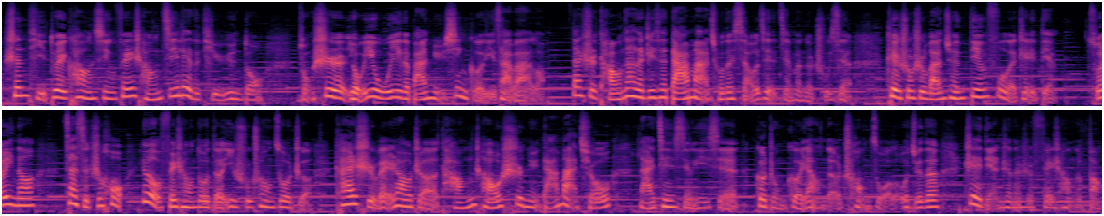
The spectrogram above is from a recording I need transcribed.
身体对抗性非常激烈的体育运动，总是有意无意的把女性隔离在外了。但是唐代的这些打马球的小姐姐们的出现，可以说是完全颠覆了这一点。所以呢，在此之后，又有非常多的艺术创作者开始围绕着唐朝仕女打马球来进行一些各种各样的创作了。我觉得这一点真的是非常的棒。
